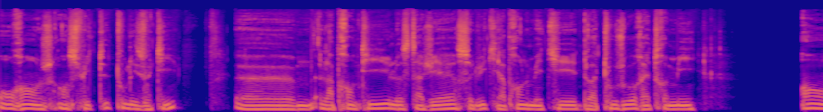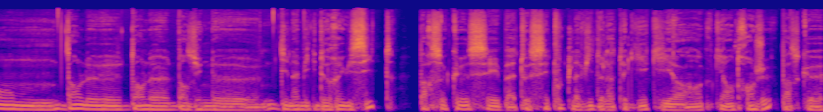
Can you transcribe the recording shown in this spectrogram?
on range ensuite tous les outils. Euh, l'apprenti, le stagiaire, celui qui apprend le métier doit toujours être mis dans une dynamique de réussite parce que c'est bah, toute la vie de l'atelier qui, entre en jeu, parce que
